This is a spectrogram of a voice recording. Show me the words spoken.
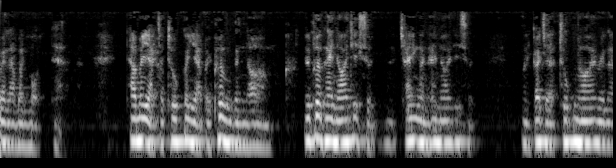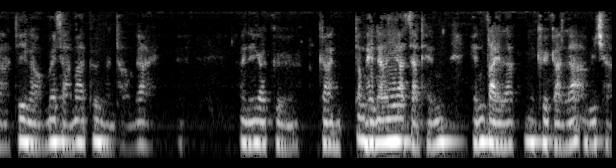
เวลามันหมดถ้าไม่อยากจะทุกข์ก็อย่าไปเพิ่มเงินทอง หรือเพิ่มให้น้อยที่สุด ใช้เงินให้น้อยที่สุด มันก็จะทุกน้อยเวลาที่เราไม่สามารถเพิ่มเงินทองได้ อันนี้ก็คือการต้องเห็นอริยสัจเห็นเห็นตายรักนี่คือการละอวิชชา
